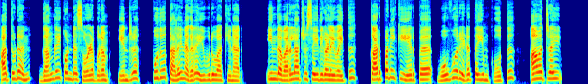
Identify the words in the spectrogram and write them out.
அத்துடன் கங்கை கொண்ட சோழபுரம் என்ற புது தலைநகரை உருவாக்கினார். இந்த வரலாற்று செய்திகளை வைத்து கற்பனைக்கு ஏற்ப ஒவ்வொரு இடத்தையும் கோத்து அவற்றை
